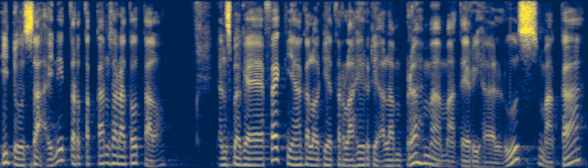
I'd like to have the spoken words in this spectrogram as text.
Jadi dosa ini tertekan secara total. Dan sebagai efeknya kalau dia terlahir di alam Brahma materi halus maka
